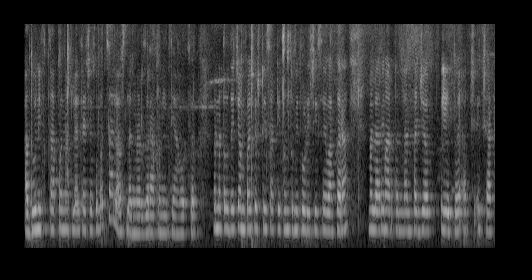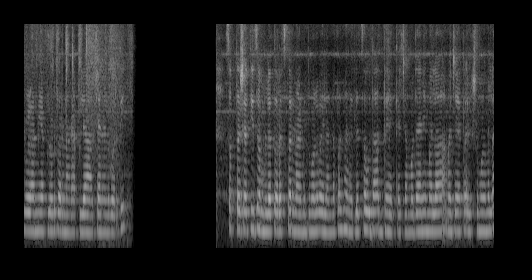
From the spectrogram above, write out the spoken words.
आधुनिकता पण आपल्याला त्याच्यासोबत चालावंच लागणार जर आपण इथे आहोत तर. पण आता उद्या चंपाषष्ठीसाठी पण तुम्ही थोडीशी सेवा करा. मला रे मार्तंडांचा जप येतो आहे एकशे आठ वेळा मी अपलोड करणार आहे आपल्या चॅनलवरती. सप्तशती जमलं तरच करणार. मी तुम्हाला पहिल्यांदा पण सांगितलं चौदा अध्याय आहेत त्याच्यामध्ये आणि मला माझ्या परीक्षेमुळे मला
